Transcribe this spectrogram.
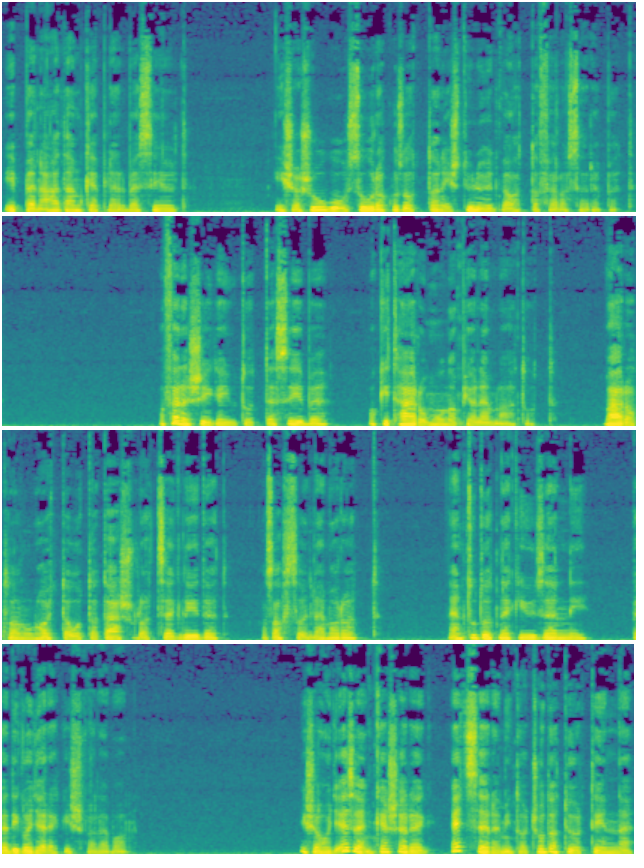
Éppen Ádám Kepler beszélt, és a súgó szórakozottan és tűnődve adta fel a szerepet. A felesége jutott eszébe, akit három hónapja nem látott. Váratlanul hagyta ott a társulat ceglédet, az asszony lemaradt, nem tudott neki üzenni, pedig a gyerek is fele van. És ahogy ezen kesereg, egyszerre, mint a csoda történne,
